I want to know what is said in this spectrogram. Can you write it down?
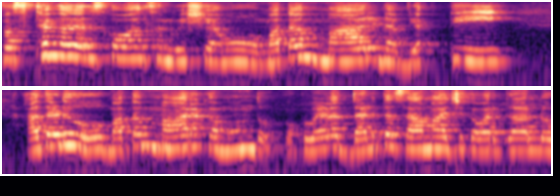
స్పష్టంగా తెలుసుకోవాల్సిన విషయము మతం మారిన వ్యక్తి అతడు మతం మారక ముందు ఒకవేళ దళిత సామాజిక వర్గాల్లో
